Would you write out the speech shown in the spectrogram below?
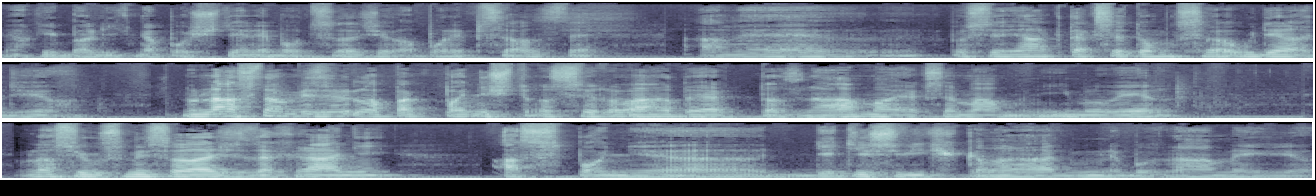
nějaký balík na poště nebo co, že a podepsal se. Ale prostě nějak tak se to muselo udělat, že jo. No nás tam vyzvedla pak paní Štraserová, to jak ta známa, jak jsem vám o ní mluvil. Ona si usmyslela, že zachrání aspoň eh, děti svých kamarádů nebo známých. Jo.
